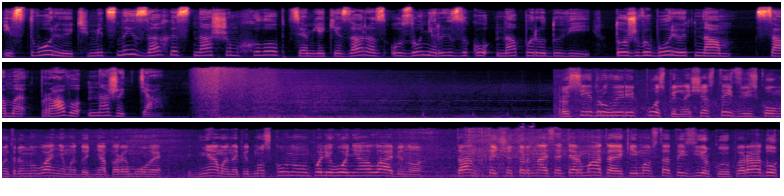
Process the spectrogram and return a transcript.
і створюють міцний захист нашим хлопцям, які зараз у зоні ризику на передовій. Тож виборюють нам саме право на життя. Росії другий рік поспіль не щастить з військовими тренуваннями до Дня перемоги. Днями на підмосковному полігоні Алабіно танк Т-14 «Армата», який мав стати зіркою параду,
